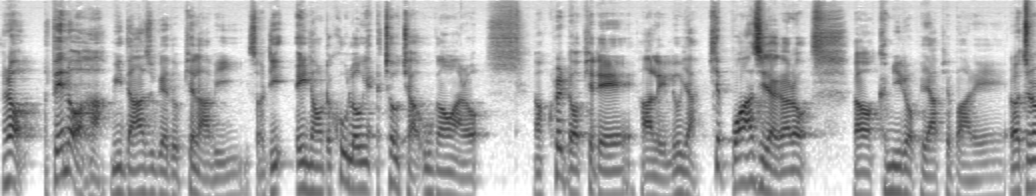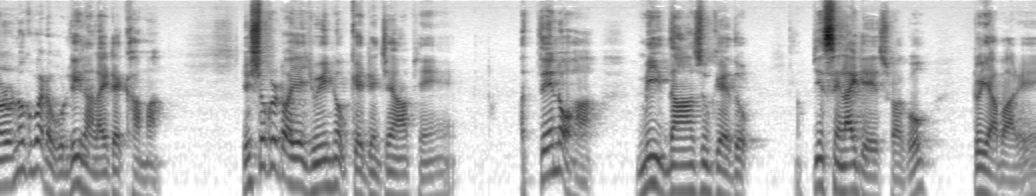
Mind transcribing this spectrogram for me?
အဲ့တော့အသင်းတော်ဟာမိသားစုကဲ့သို့ဖြစ်လာပြီဆိုတော့ဒီအိမ်တော်တစ်ခုလုံးရဲ့အချုပ်ချာဦးကောင်းကတော့နော်ခရစ်တော်ဖြစ်တယ်ဟာလေလုယာဖြစ်ပွားစေတာကတော့ဟောခမည်းတော်ဖခင်ဖြစ်ပါတယ်အဲ့တော့ကျွန်တော်တို့နှုတ်ကပတ်တော်ကိုလေ့လာလိုက်တဲ့အခါမှာယေရှုခရစ်တော်ရဲ့ရွေးနှုတ်ကယ်တင်ခြင်းအပြင်အသင်းတော်ဟာမိသားစုကဲ့သို့ပြင်ဆင်လိုက်တယ်ဆိုတာကိုတွေ့ရပါတယ်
